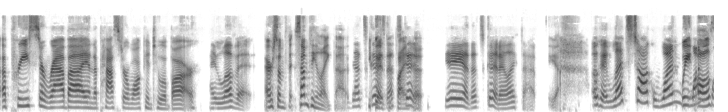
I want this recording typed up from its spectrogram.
a priest, a rabbi, and a pastor walk into a bar I love it. or something something like that. That's good. That's good. it. Yeah, yeah, yeah, that's good. I like that. Yeah. Okay, let's talk one. Wait, one also,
